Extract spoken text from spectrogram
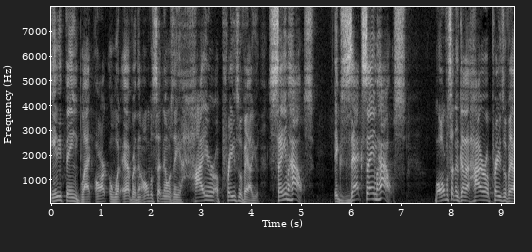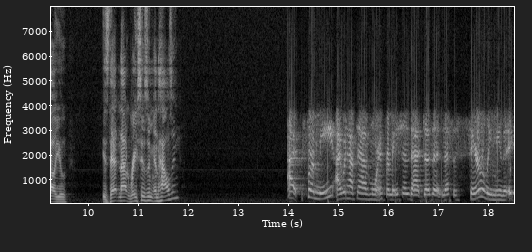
anything black art or whatever. Then all of a sudden there was a higher appraisal value. Same house, exact same house, but all of a sudden it's got a higher appraisal value. Is that not racism in housing? I, for me, I would have to have more information. That doesn't necessarily mean that it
